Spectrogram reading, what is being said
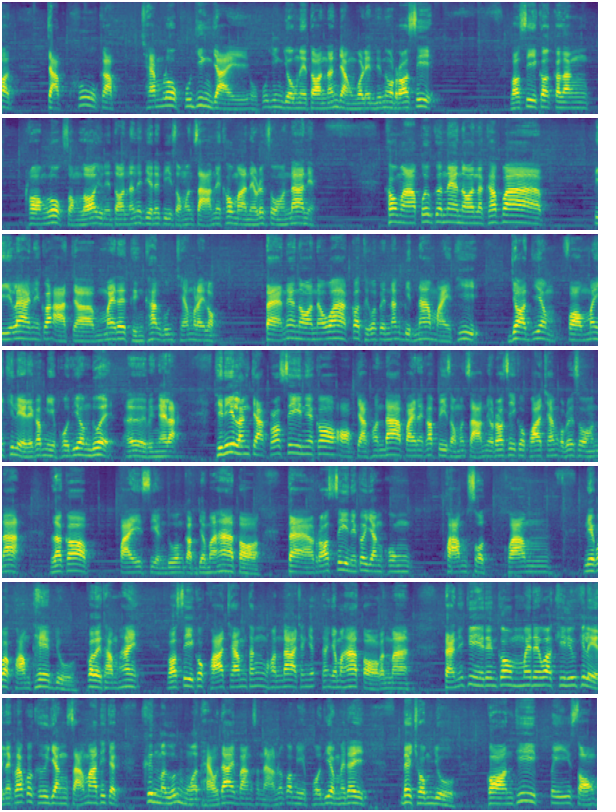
จับคู่กับแชมป์โลกผู้ยิ่งใหญ่โอ้ผู้ยิ่งยงในตอนนั้นอย่างวาเลนติโนรอซี่รอซี่ก็กำลังครองโลก 2 ล้ออยู่ในตอนนั้นในเดือนในปี 2003เนี่ยเข้ามาในเรปโซฮอนด้าเนี่ย เข้ามาปุ๊บก็แน่นอนนะครับว่าปีแรกนี่ก็อาจจะไม่ได้ถึงขั้นลุ้นแชมป์อะไรหรอก แต่แน่นอนนะว่าก็ถือว่าเป็นนักบิดหน้าใหม่ที่ยอดเยี่ยมฟอร์มไม่ขี้เหร่เลยก็มีโพเดียมด้วย เออเป็นไงล่ะ ทีนี้หลังจากรอซี่เนี่ยก็ออกจาก Honda ไปนะครับปี 2003เนี่ยรอซี่ก็คว้าแชมป์กับเรโซฮอนด้าแล้วก็ไปเสี่ยงดวงกับยามาฮ่าต่อ แต่รอซี่เนี่ยก็ยังคงความสดความเรียกว่าความเทพอยู่ ก็เลยทำให้ รอซี่ก็คว้าแชมป์ทั้ง Honda ทั้งทั้งยามาฮ่าต่อกันมา แต่นิกกี้เฮเดนก็ไม่ได้ว่าขี้ริ้วขี้เหร่นะครับ ก็คือยังสามารถที่จะขึ้นมาลุ้นหัวแถวได้บางสนาม แล้วก็มีโพเดียมให้ได้ได้ชมอยู่ ก่อนที่ปี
